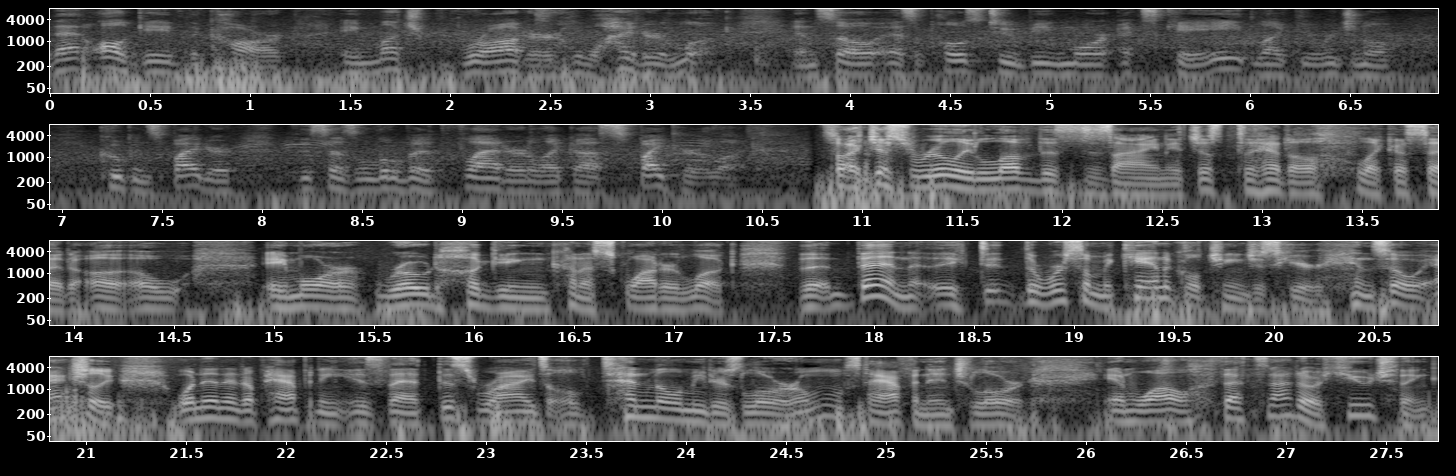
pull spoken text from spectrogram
That all gave the car a much broader, wider look. And so as opposed to being more XK8 like the original Coupe and Spyder, this has a little bit flatter like a Spyker look. So I just really love this design. It just had a, like I said, a, a, a more road-hugging kind of squatter look. The, then did, there were some mechanical changes here, and so actually what ended up happening is that this rides 10 millimeters lower, almost half an inch lower. And while that's not a huge thing,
